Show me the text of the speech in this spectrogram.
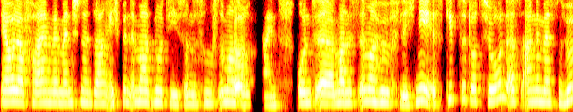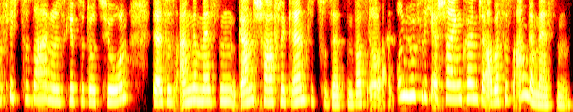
Ja, oder vor allem, wenn Menschen dann sagen, ich bin immer nur dies und es muss immer ja. so sein und äh, man ist immer höflich. Nee, es gibt Situationen, da ist es angemessen, höflich zu sein und es gibt Situationen, da ist es angemessen, ganz scharf eine Grenze zu setzen, was ja. unhöflich erscheinen könnte, aber es ist angemessen.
